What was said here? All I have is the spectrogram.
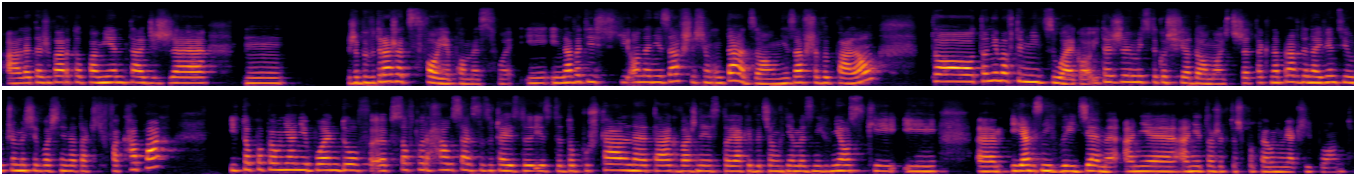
ale też warto pamiętać, że. Mm, żeby wdrażać swoje pomysły. I, I nawet jeśli one nie zawsze się udadzą, nie zawsze wypalą, to, to nie ma w tym nic złego. I też, żeby mieć tego świadomość, że tak naprawdę najwięcej uczymy się właśnie na takich fakapach. I to popełnianie błędów w software house'ach zazwyczaj jest, jest dopuszczalne, tak? Ważne jest to, jakie wyciągniemy z nich wnioski i, i jak z nich wyjdziemy, a nie, a nie to, że ktoś popełnił jakiś błąd.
